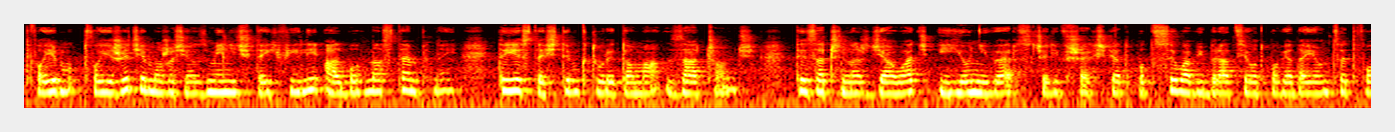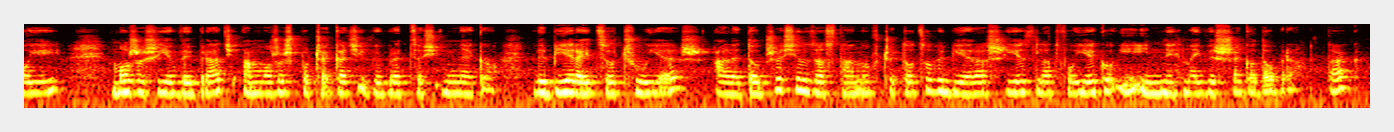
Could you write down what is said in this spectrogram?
twoje, twoje życie może się zmienić w tej chwili albo w następnej. Ty jesteś tym, który to ma zacząć. Ty zaczynasz działać i uniwers, czyli wszechświat, podsyła wibracje odpowiadające Twojej. Możesz je wybrać, a możesz poczekać i wybrać coś innego. Wybieraj, co czujesz, ale dobrze się zastanów, czy to, co wybierasz, jest dla Twojego i innych najwyższego dobra. Tak?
